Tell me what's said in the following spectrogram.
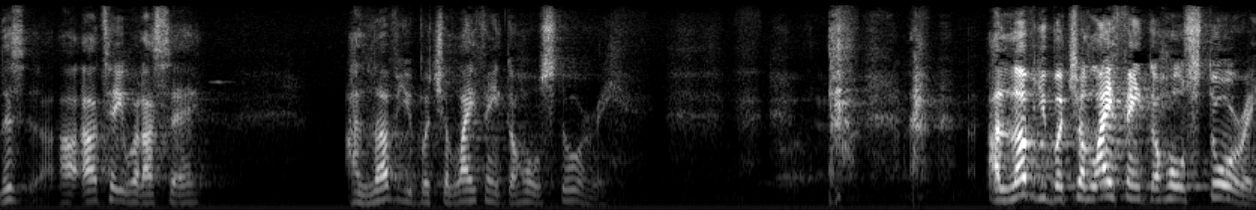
listen, I, will tell you what I say. I love you, but your life ain't the whole story. I love you, but your life ain't the whole story.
